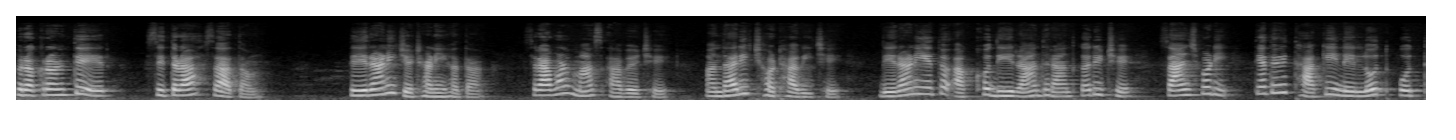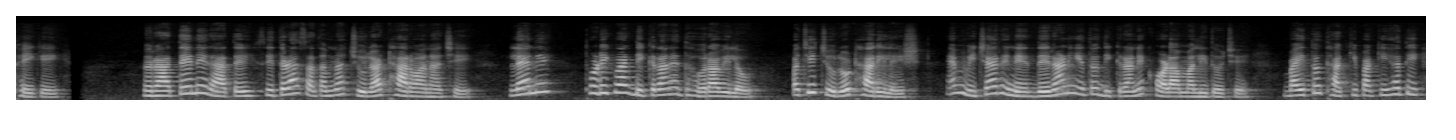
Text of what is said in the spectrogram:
પ્રકરણ તેર, શીતળા સાતમ. દેરાણી જેઠાણી હતા. શ્રાવણ માસ આવ્યો છે. અંધારી છઠ આવી છે. દેરાણીએ તો આખો દી રાંધ રાંધ કર્યું છે. સાંજ પડી, ત્યાં તો એ થાકીને લોતપોત થઈ ગઈ. રાતે ને રાતે શીતળા સાતમના ચૂલા ઠારવાના છે. લેને થોડીક વાર દીકરાને ધવરાવી લઉં. પછી ચૂલો ઠારી લઈશ. એમ વિચારીને દેરાણીએ તો દીકરાને ખોળામાં લીધો છે. બાઈ તો થાકી પાકી હતી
